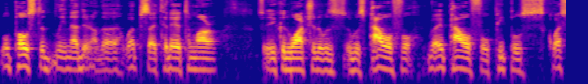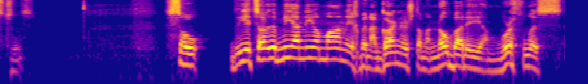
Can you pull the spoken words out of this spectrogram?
We'll post it, Neder, on the website today or tomorrow. So you could watch it. It was, it was powerful, very powerful people's questions. So, the Yitzhak, me ani man, ich bin a garnished, I'm a nobody, I'm worthless.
